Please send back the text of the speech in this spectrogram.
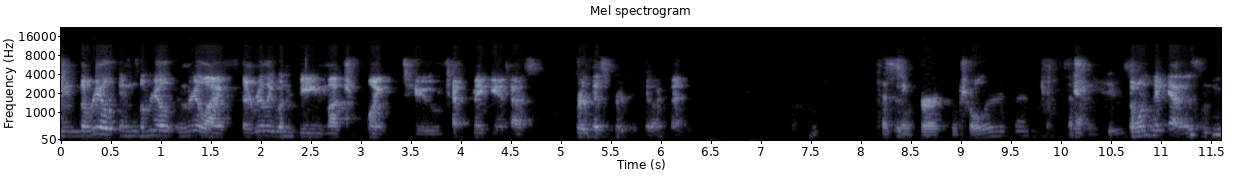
in the real in the real in real life, there really wouldn't be much point to te- making a test for this particular thing. Testing for controllers then? Yeah. So one thing, yeah, this one you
